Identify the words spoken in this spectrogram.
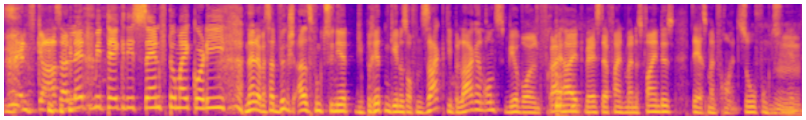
Senfgaser, let me take this senf to my curry. Nein, aber es hat wirklich alles funktioniert. Die Briten gehen uns auf den Sack, die belagern uns. Wir wollen Freiheit. Wer ist der Feind meines Feindes? Der ist mein Freund. So funktioniert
